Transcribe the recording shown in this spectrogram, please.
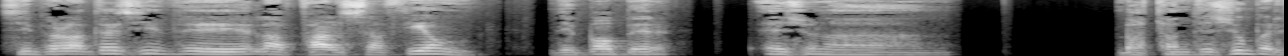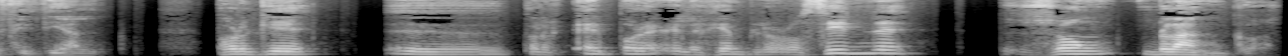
Sí, pero la tesis de la falsación de Popper es una bastante superficial. Porque eh, por- él pone el ejemplo, los cisnes son blancos.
